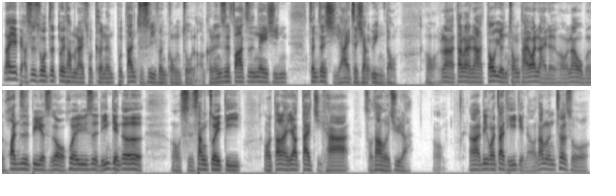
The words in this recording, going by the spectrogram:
那也表示说这对他们来说可能不单只是一份工作了，可能是发自内心真正喜爱这项运动。哦，那当然啦，都远从台湾来的哦。那我们换日币的时候汇率是零点二二哦，史上最低哦。当然要带几卡手套回去啦。哦。啊，另外再提一点哦，他们厕所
